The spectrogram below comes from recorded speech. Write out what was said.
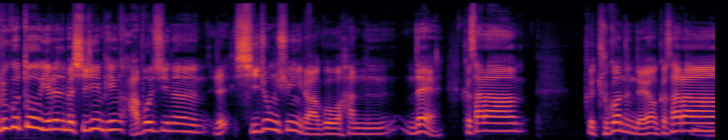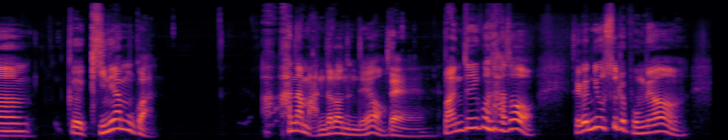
그리고 또 예를 들면 시진핑 아버지는 레- 시종슌이라고 하는데 그 사람 그 죽었는데요. 그 사람 그 기념관 하- 하나 만들었는데요. 네. 만들고 나서 제가 뉴스를 보면 그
